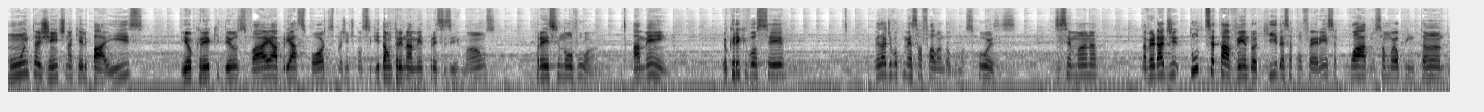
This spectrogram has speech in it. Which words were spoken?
muita gente naquele país. E eu creio que Deus vai abrir as portas para a gente conseguir dar um treinamento para esses irmãos para esse novo ano. Amém? Eu queria que você. Na verdade, eu vou começar falando algumas coisas. Essa semana, na verdade, tudo que você está vendo aqui dessa conferência, quadro, Samuel pintando,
